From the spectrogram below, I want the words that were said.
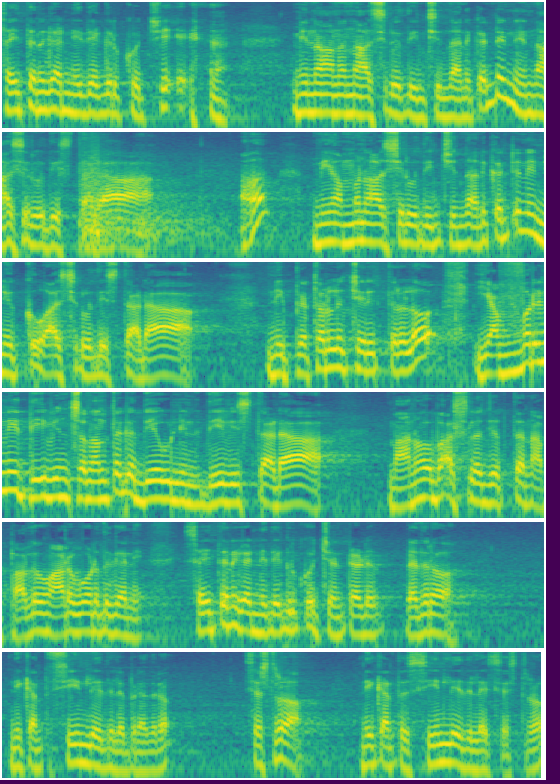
సైతన్ గారు నీ దగ్గరకు వచ్చి మీ నాన్నను ఆశీర్వదించిన దానికంటే నిన్ను ఆశీర్వదిస్తాడా? మీ అమ్మను ఆశీర్వదించిన దానికంటే నేను ఎక్కువ ఆశీర్వదిస్తాడా? నీ పితరుల చరిత్రలో ఎవరిని దీవించనంతగా దేవుడు నిన్ను దీవిస్తాడా? మానవ భాషలో చెప్తా నా పదం ఆడకూడదు కానీ సైతన్ గారి నీ దగ్గరికి వచ్చి అంటాడు బ్రదరో నీకంత సీన్ లేదులే బ్రదరో. సిస్టరో నీకంత సీన్ లేదులే సిస్టరో.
